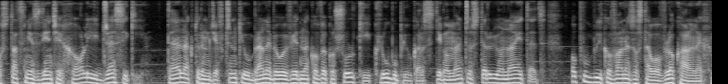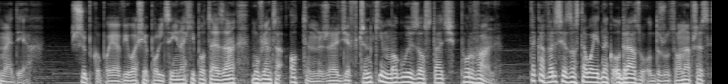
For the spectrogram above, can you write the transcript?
ostatnie zdjęcie Holly i Jessica, te na którym dziewczynki ubrane były w jednakowe koszulki klubu piłkarskiego Manchester United, opublikowane zostało w lokalnych mediach. Szybko pojawiła się policyjna hipoteza mówiąca o tym, że dziewczynki mogły zostać porwane. Taka wersja została jednak od razu odrzucona przez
